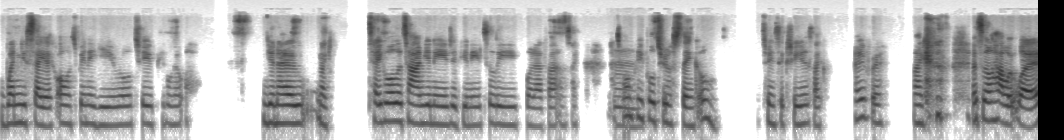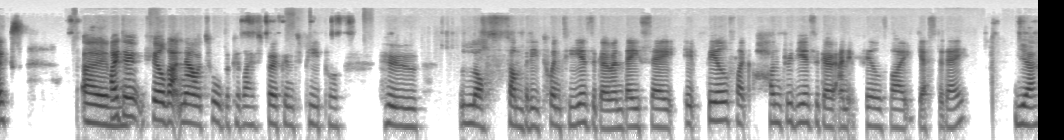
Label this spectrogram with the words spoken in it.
when you say like oh it's been a year or two people go oh you know like take all the time you need if you need to leave whatever and i was like i just want Mm. people to just think oh it's been six years like over it like that's not how it works um I don't feel that now at all because I've spoken to people who lost somebody 20 years ago and they say it feels like 100 years ago and it feels like yesterday. yeah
